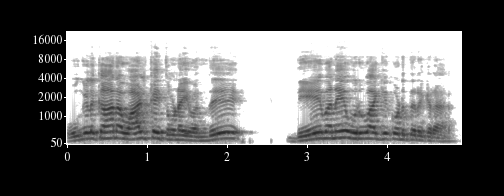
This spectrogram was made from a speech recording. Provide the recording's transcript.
உங்களுக்கான வாழ்க்கை துணை வந்து தேவனே உருவாக்கி கொடுத்திருக்கிறார்.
